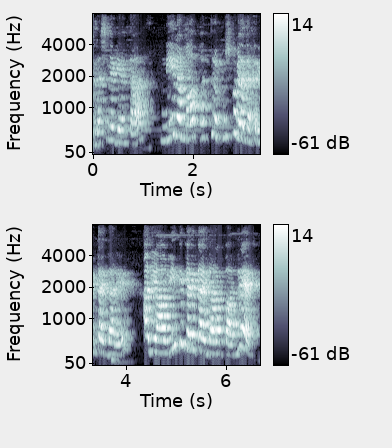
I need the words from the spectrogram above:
ದರ್ಶನೆಗೆ ಅಂತ ನೀಲಮ್ಮ ಪತ್ರ ಪುಷ್ಪಗಳನ್ನ ಕರಿತಾ ಇದ್ದಾರೆ. ಅದು ಯಾವ ರೀತಿ ಕರಿತಾ ಇದ್ದಾರಪ್ಪ ಅಂದ್ರೆ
